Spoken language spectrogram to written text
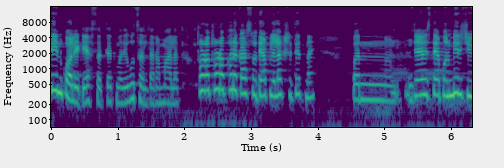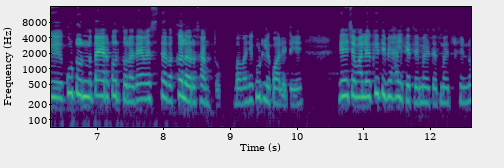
तीन क्वालिटी असतात त्यातमध्ये उचलताना मालात. थोडा थोडा फरक असतो ते आपल्या लक्षात येत नाही. पण ज्यावेळेस ते आपण मिरची कुठून तयार करतो ना त्यावेळेस त्याचा कलर सांगतो. बाबा ही कुठली क्वालिटी आहे? घ्यायच्या मला किती बी हलक्यातले मिळतात मैत्रिणींनो?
